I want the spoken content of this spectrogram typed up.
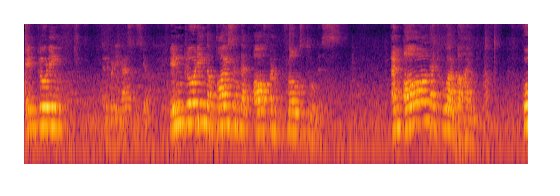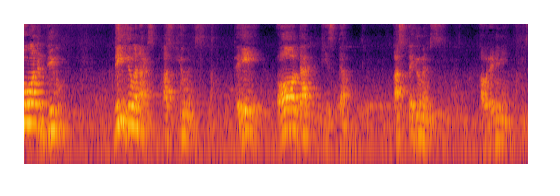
including, anybody has this here, including the poison that often flows through this. And all that who are behind you, who want to de- dehumanize us humans. They, all that is them. Us, the humans, our enemy is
